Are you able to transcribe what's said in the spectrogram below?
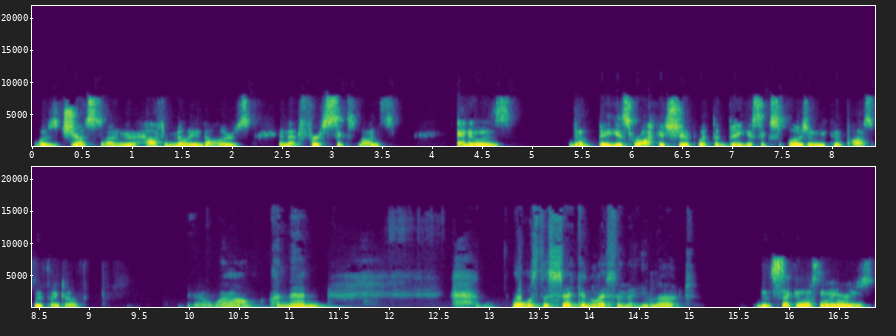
was just under half a million dollars in that first six months, and it was the biggest rocket ship with the biggest explosion you could possibly think of. Yeah, wow. And then what was the second lesson that you learned? the second lesson we learned is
